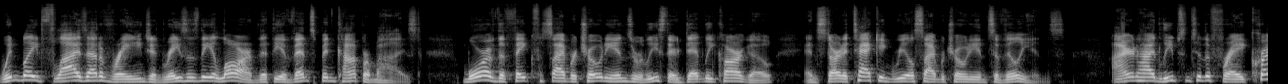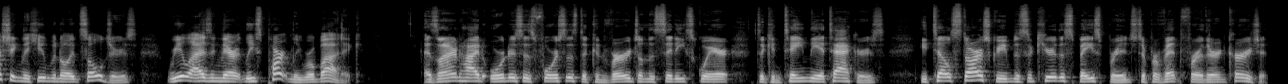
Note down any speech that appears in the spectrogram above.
Windblade flies out of range and raises the alarm that the event's been compromised. More of the fake Cybertronians release their deadly cargo and start attacking real Cybertronian civilians. Ironhide leaps into the fray, crushing the humanoid soldiers, realizing they're at least partly robotic. As Ironhide orders his forces to converge on the city square to contain the attackers, he tells Starscream to secure the space bridge to prevent further incursion.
